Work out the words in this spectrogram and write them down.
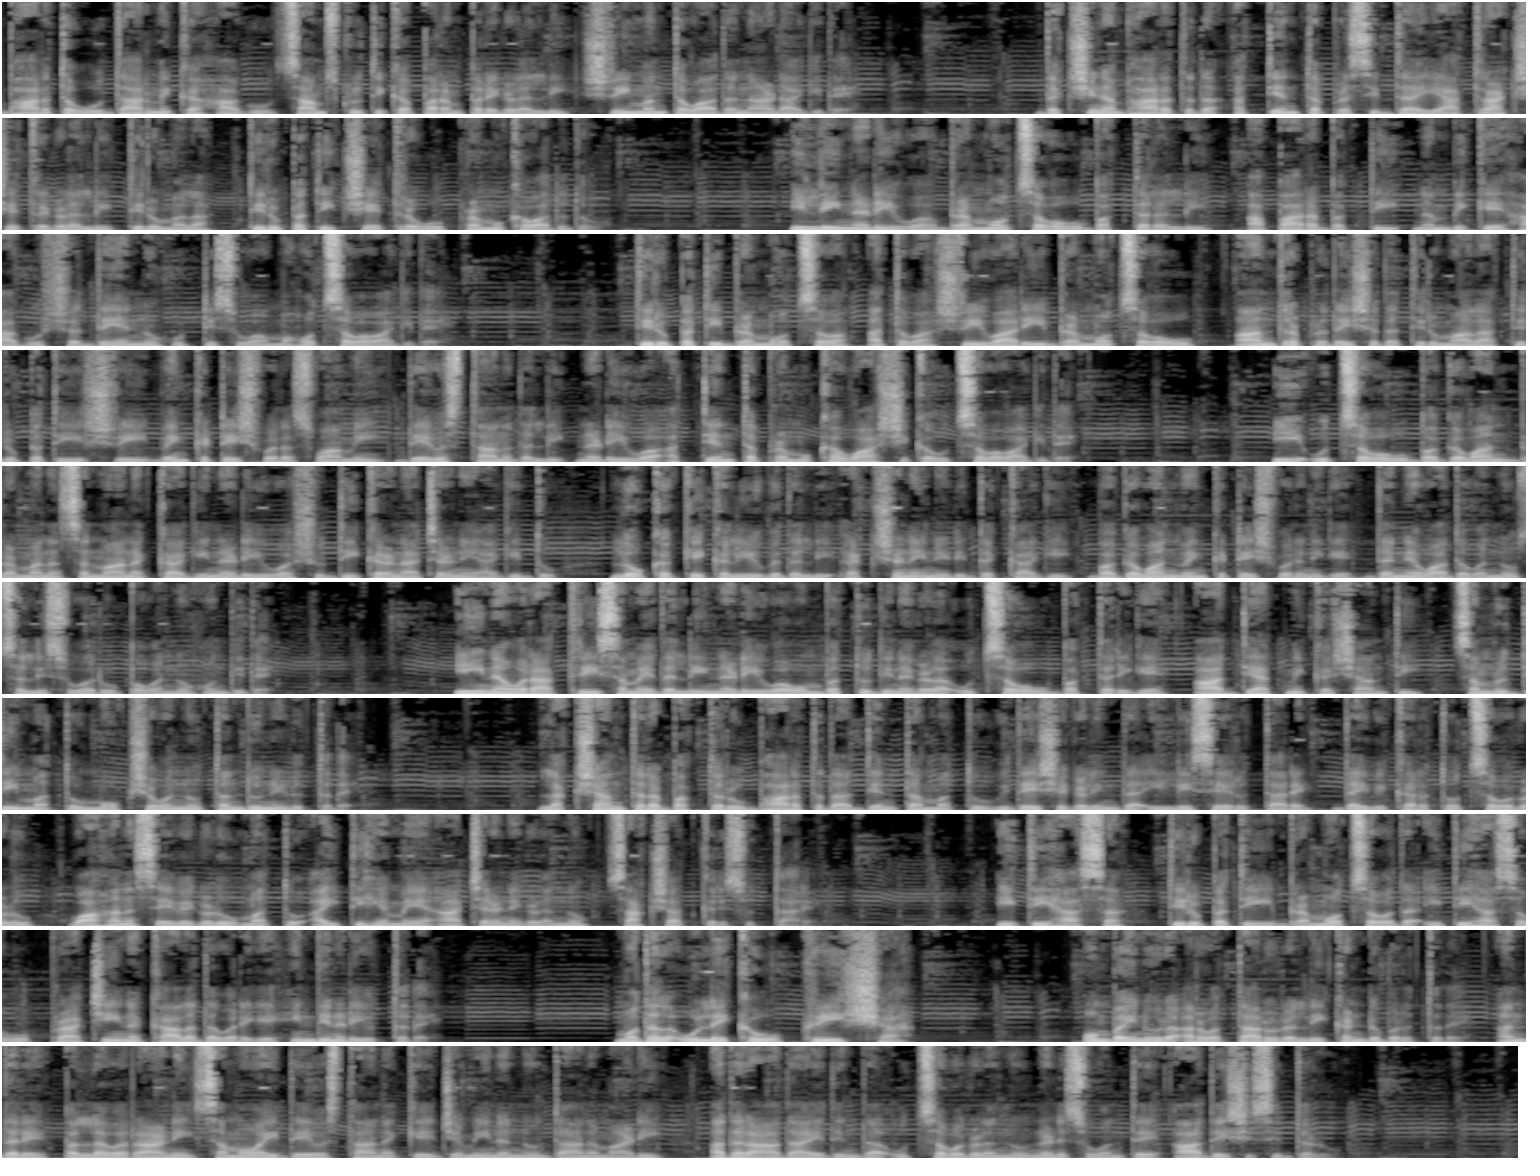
ಭಾರತವು ಧಾರ್ಮಿಕ ಹಾಗೂ ಸಾಂಸ್ಕೃತಿಕ ಪರಂಪರೆಗಳಲ್ಲಿ ಶ್ರೀಮಂತವಾದ ನಾಡಾಗಿದೆ. ದಕ್ಷಿಣ ಭಾರತದ ಅತ್ಯಂತ ಪ್ರಸಿದ್ಧ ಯಾತ್ರಾಕ್ಷೇತ್ರಗಳಲ್ಲಿ ತಿರುಮಲ, ತಿರುಪತಿ ಕ್ಷೇತ್ರವು ಪ್ರಮುಖವಾದುದು. ಇಲ್ಲಿ ನಡೆಯುವ ಬ್ರಹ್ಮೋತ್ಸವವು ಭಕ್ತರಲ್ಲಿ ಅಪಾರ ಭಕ್ತಿ, ನಂಬಿಕೆ ಹಾಗೂ ಶ್ರದ್ಧೆಯನ್ನು ಹುಟ್ಟಿಸುವ ಮಹೋತ್ಸವವಾಗಿದೆ. ತಿರುಪತಿ ಬ್ರಹ್ಮೋತ್ಸವ ಅಥವಾ ಶ್ರೀವಾರಿ ಬ್ರಹ್ಮೋತ್ಸವವು ಆಂಧ್ರಪ್ರದೇಶದ ತಿರುಮಲ, ತಿರುಪತಿ ಶ್ರೀ ವೆಂಕಟೇಶ್ವರ ಸ್ವಾಮಿ ದೇವಸ್ಥಾನದಲ್ಲಿ ನಡೆಯುವ ಅತ್ಯಂತ ಪ್ರಮುಖ ವಾರ್ಷಿಕ ಉತ್ಸವವಾಗಿದೆ. ಈ ಉತ್ಸವವು ಭಗವಾನ್ ಬ್ರಹ್ಮನ ಸನ್ಮಾನಕ್ಕಾಗಿ ನಡೆಯುವ ಶುದ್ಧೀಕರಣಾಚರಣೆಯಾಗಿದ್ದು, ಲೋಕಕ್ಕೆ ಕಲಿಯುಗದಲ್ಲಿ ರಕ್ಷಣೆ ನೀಡಿದ್ದಕ್ಕಾಗಿ ಭಗವಾನ್ ವೆಂಕಟೇಶ್ವರನಿಗೆ ಧನ್ಯವಾದವನ್ನು ಸಲ್ಲಿಸುವ ರೂಪವನ್ನು ಹೊಂದಿದೆ. ಈ ನವರಾತ್ರಿ ಸಮಯದಲ್ಲಿ ನಡೆಯುವ ಒಂಬತ್ತು ದಿನಗಳ ಉತ್ಸವವು ಭಕ್ತರಿಗೆ ಆಧ್ಯಾತ್ಮಿಕ ಶಾಂತಿ, ಸಮೃದ್ಧಿ ಮತ್ತು ಮೋಕ್ಷವನ್ನು ತಂದು ನೀಡುತ್ತದೆ. ಲಕ್ಷಾಂತರ ಭಕ್ತರು ಭಾರತದಾದ್ಯಂತ ಮತ್ತು ವಿದೇಶಗಳಿಂದ ಇಲ್ಲಿ ಸೇರುತ್ತಾರೆ. ದೈವಿಕ ರಥೋತ್ಸವಗಳು, ವಾಹನ ಸೇವೆಗಳು ಮತ್ತು ಐತಿಹ್ಯಮಯ ಆಚರಣೆಗಳನ್ನು ಸಾಕ್ಷಾತ್ಕರಿಸುತ್ತಾರೆ. ಇತಿಹಾಸ, ತಿರುಪತಿ, ಬ್ರಹ್ಮೋತ್ಸವದ ಇತಿಹಾಸವು ಪ್ರಾಚೀನ ಕಾಲದವರೆಗೆ ಹಿಂದಿನಡೆಯುತ್ತದೆ. ಮೊದಲ ಉಲ್ಲೇಖವು ಕ್ರೀ ಶ ಒಂಬೈನೂರ ಅರವತ್ತಾರರಲ್ಲಿ ಕಂಡುಬರುತ್ತದೆ. ಅಂದರೆ ಪಲ್ಲವ ರಾಣಿ ಸಮವೈ ದೇವಸ್ಥಾನಕ್ಕೆ ಜಮೀನನ್ನು ದಾನ ಮಾಡಿ, ಅದರ ಆದಾಯದಿಂದ ಉತ್ಸವಗಳನ್ನು ನಡೆಸುವಂತೆ ಆದೇಶಿಸಿದ್ದಳು.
